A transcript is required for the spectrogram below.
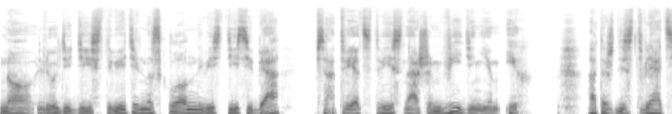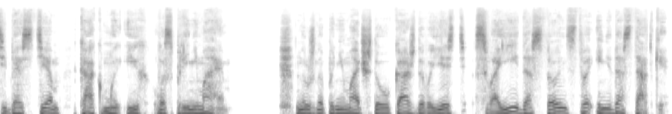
но люди действительно склонны вести себя в соответствии с нашим видением их, отождествлять себя с тем, как мы их воспринимаем. Нужно понимать, что у каждого есть свои достоинства и недостатки.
